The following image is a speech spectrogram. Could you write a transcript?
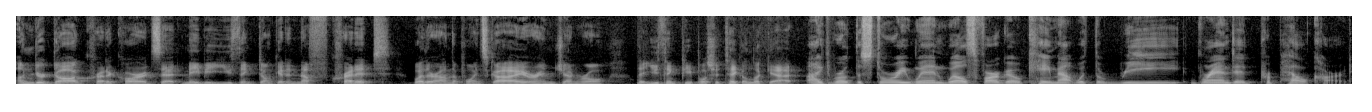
underdog credit cards that maybe you think don't get enough credit, whether on the Points Guy or in general, that you think people should take a look at? I wrote the story when Wells Fargo came out with the rebranded Propel card.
